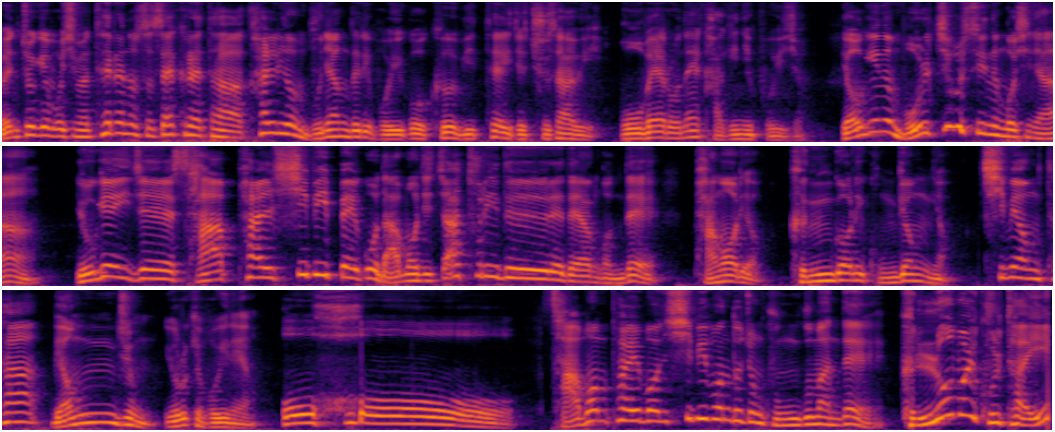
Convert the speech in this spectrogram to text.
왼쪽에 보시면 테레노스 세크레타 칼리온 문양들이 보이고 그 밑에 이제 주사위 오베론의 각인이 보이죠. 여기는 뭘 찍을 수 있는 것이냐? 요게 이제 4, 8, 12 빼고 나머지 짜투리들에 대한 건데 방어력, 근거리 공격력, 치명타, 명중 요렇게 보이네요. 오호 4번, 8번, 12번도 좀 궁금한데 글로벌 쿨타임?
